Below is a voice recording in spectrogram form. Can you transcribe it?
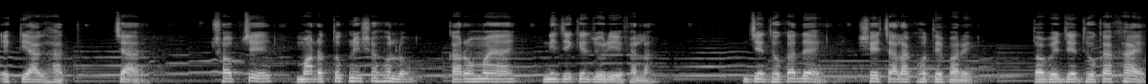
একটি আঘাত। চার। সবচেয়ে মারাত্মক নেশা হলো কারও মায়ায় নিজেকে জড়িয়ে ফেলা। যে ধোকা দেয়, সে চালাক হতে পারে। তবে যে ধোকা খায়,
